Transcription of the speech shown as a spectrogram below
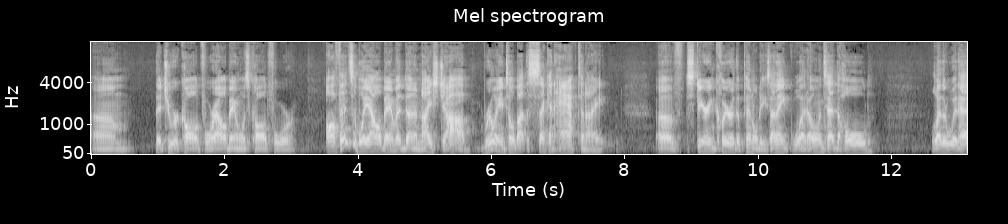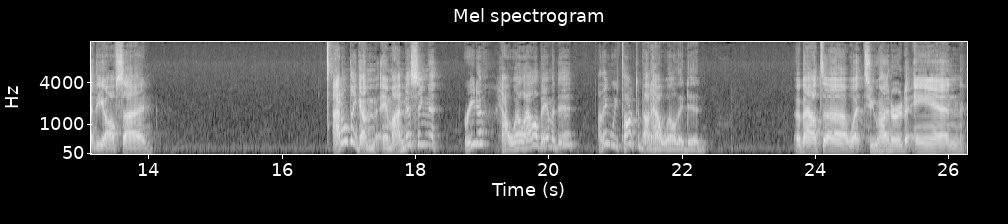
um, that you were called for. Alabama was called for. Offensively, Alabama had done a nice job, really, until about the second half tonight of steering clear of the penalties. I think what Owens had the hold, Leatherwood had the offside. I don't think I'm. Am I missing it, Rita? How well Alabama did? I think we talked about how well they did about uh, what 200 and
